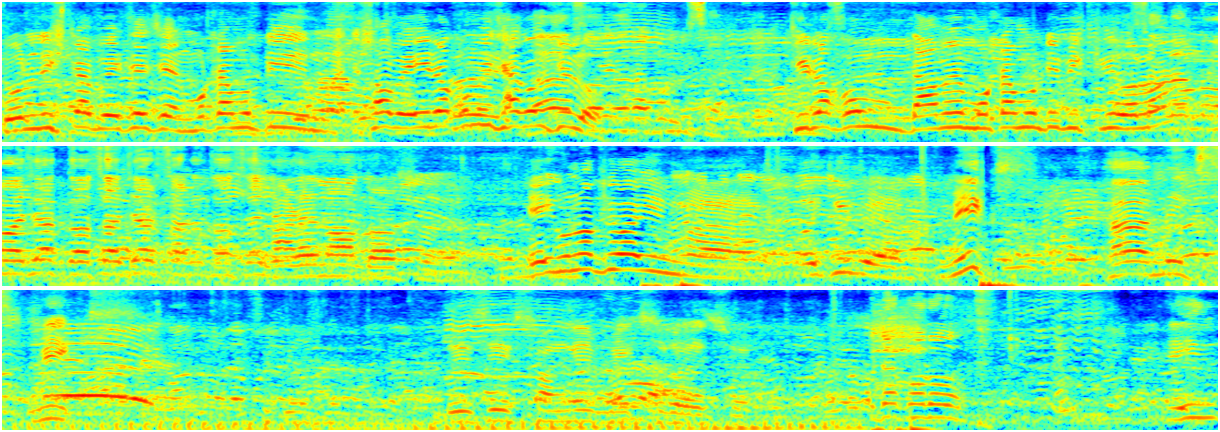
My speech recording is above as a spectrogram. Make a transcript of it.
চল্লিশটা বেচেছেন। মোটামুটি সব ছাগল ছিল? হ্যাঁ, সব। কীরকম দামে মোটামুটি বিক্রি হলো? ন হাজার দশ হাজার সাড়ে দশ হাজার। সাড়ে ন দশ হাজার। এইগুলো কি ওই ওই কি মিক্স হ্যাঁ মিক্স মিক্স দেশির সঙ্গে মিক্স রয়েছে। ওটা করো। এই-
